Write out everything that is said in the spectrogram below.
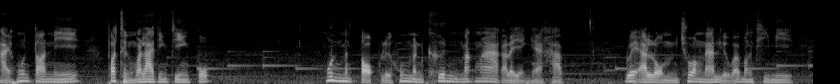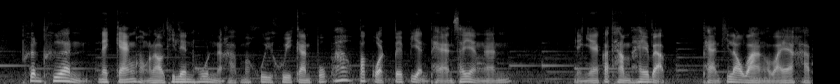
ขายหุ้นตอนนี้พอถึงเวลาจริง ๆ ปุ๊บ หุ้นมันตกหรือหุ้นมันขึ้นมาก ๆอะไรอย่างเงี้ยครับ ด้วยอารมณ์ช่วงนั้นหรือว่าบางทีมี เพื่อนๆ ในแก๊งของเราที่เล่นหุ้นนะครับ มาคุยคุยกันปุ๊บอ้าวปรากฏไปเปลี่ยนแผนซะอย่างนั้น อย่างเงี้ยก็ทำให้แบบแผนที่เราวางเอาไว้อะครับ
